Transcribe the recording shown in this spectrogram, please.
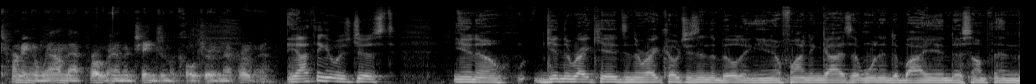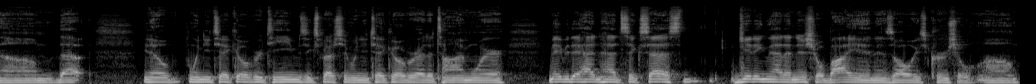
turning around that program and changing the culture in that program? Yeah, I think it was just, you know, getting the right kids and the right coaches in the building. You know, finding guys that wanted to buy into something um, that, you know, when you take over teams, especially when you take over at a time where maybe they hadn't had success, getting that initial buy-in is always crucial um,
